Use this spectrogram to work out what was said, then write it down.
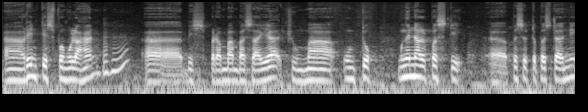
uh, rintis permulaan mm-hmm. uh, bis perambamba saya cuma untuk mengenal pasti uh, peserta-peserta ini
